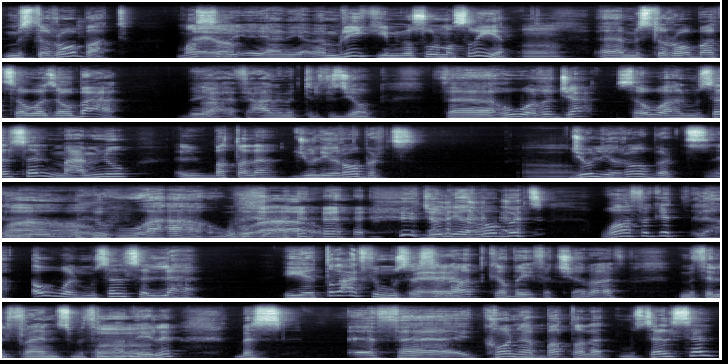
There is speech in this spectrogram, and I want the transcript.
Mr. Robot مصري أيوة. يعني أمريكي من أصول مصرية. آه Mr. Robot سوى زوبعة آه. في عالم التلفزيون فهو رجع سوى هالمسلسل مع منو البطلة جولي روبرتس. جوليا روبرتس. Wow. Wow. Wow. جوليا روبرتس وافقت لها أول مسلسل لها. هي طلعت في مسلسلات كضيفة شرف مثل Friends مثل. هذيله بس آه، فكونها بطلة مسلسل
